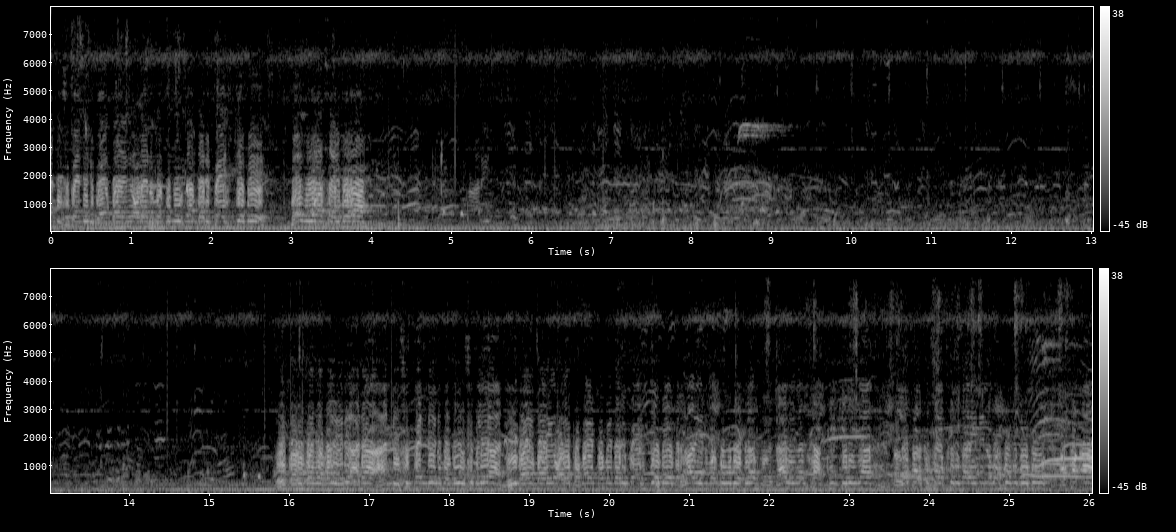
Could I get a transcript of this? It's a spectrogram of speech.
Andi Supendi dibayang-bayangi oleh nomor punggung 6 dari PSJB menguasai bola Rupa-rupanya kali ini ada Andi Supendi nomor 29 dibayang-bayangi oleh pemain-pemain dari PSJB berlari nomor punggung 12 medali dengan kaki kirinya melebar ke sayap kiri kali ini nomor punggung 7 apakah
